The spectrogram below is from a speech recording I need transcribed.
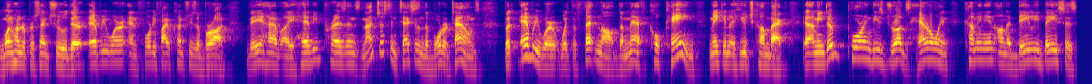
100% true. They're everywhere and 45 countries abroad. They have a heavy presence, not just in Texas and the border towns, but everywhere with the fentanyl, the meth, cocaine making a huge comeback. I mean, they're pouring these drugs, heroin, coming in on a daily basis,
